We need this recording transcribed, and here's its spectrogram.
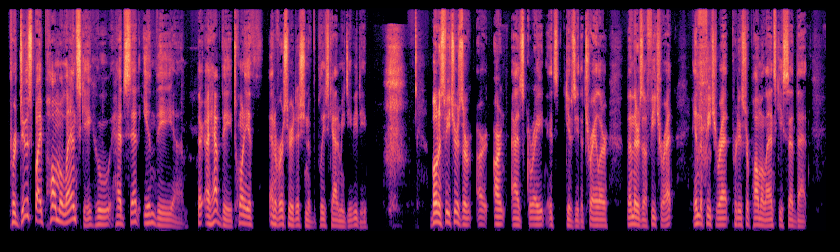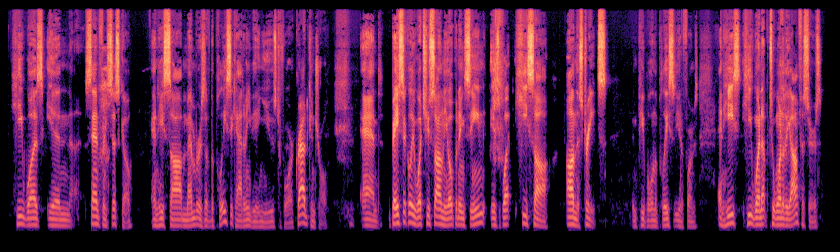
Produced by Paul Maslansky, who had said in the, um, there, I have the 20th anniversary edition of the Police Academy DVD. Bonus features are, are aren't as great. It gives you the trailer. Then there's a featurette. In the featurette, producer Paul Maslansky said that he was in San Francisco and he saw members of the police academy being used for crowd control. And basically, what you saw in the opening scene is what he saw on the streets and people in the police uniforms. And he he went up to one of the officers,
